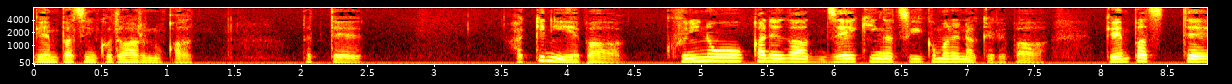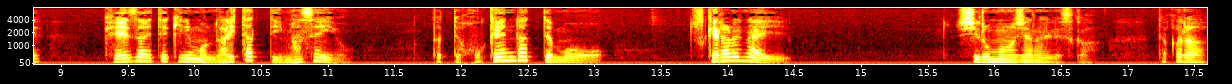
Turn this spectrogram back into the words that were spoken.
原発にこだわるのか。だってはっきり言えば国のお金が税金がつぎ込まれなければ原発って経済的にも成り立っていませんよ。だって保険だってもうつけられない代物じゃないですか。だから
